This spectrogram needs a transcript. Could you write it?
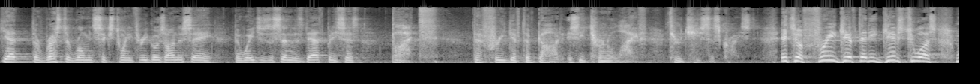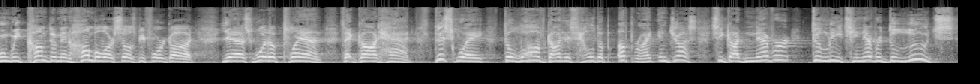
Yet the rest of Romans 6:23 goes on to say the wages of sin is death, but he says, but the free gift of God is eternal life through Jesus Christ. It's a free gift that He gives to us when we come to Him and humble ourselves before God. Yes, what a plan that God had. This way, the law of God is held up upright and just. See, God never deletes, He never dilutes,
